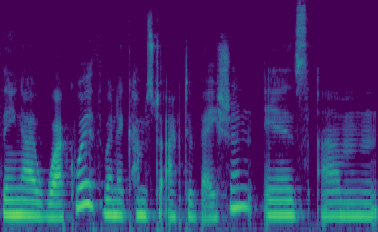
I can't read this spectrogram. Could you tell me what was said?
thing I work with when it comes to activation is um,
